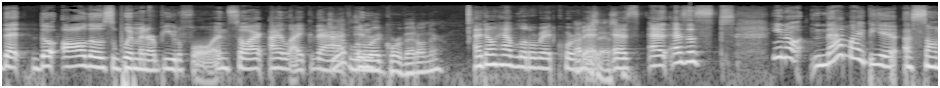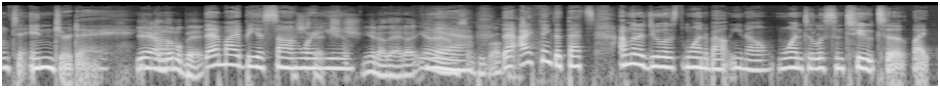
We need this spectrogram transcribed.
That the, all those women are beautiful and so i, I like that Do you have Little And- Red Corvette on there? I don't have Little Red Corvette as, as as a you know that might be a, a song to end your day. you Yeah, a little bit. That might be a song where That you you know that uh, you know yeah some people okay. that I think that that's I'm gonna do a, one about you know one to listen to to like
